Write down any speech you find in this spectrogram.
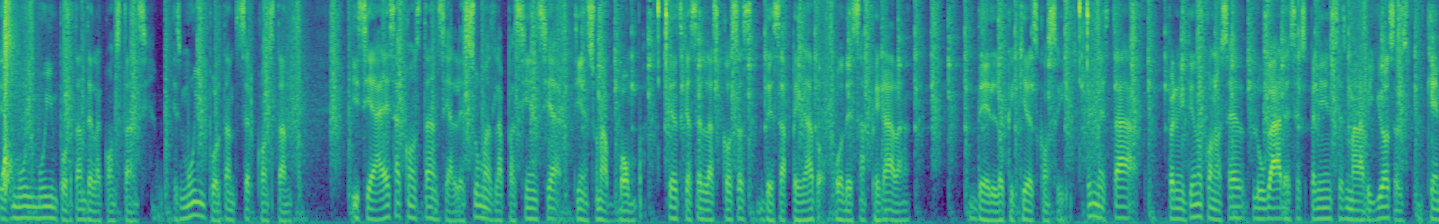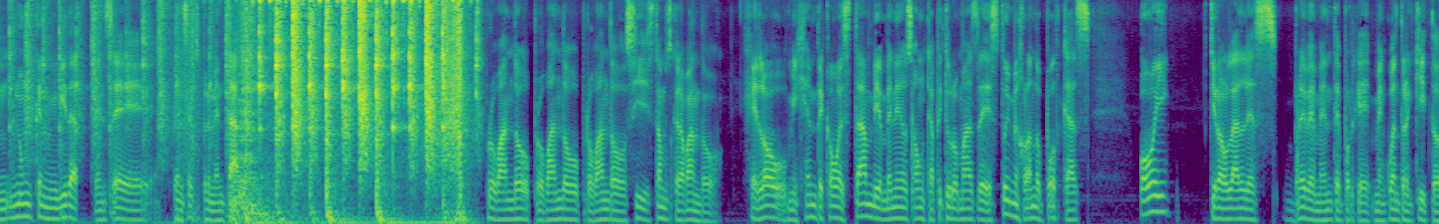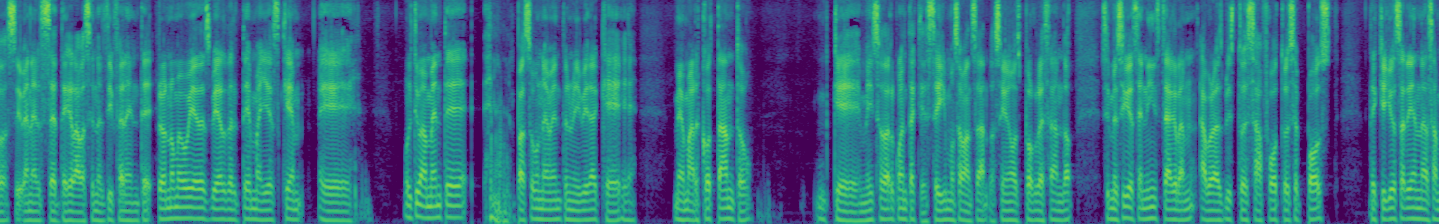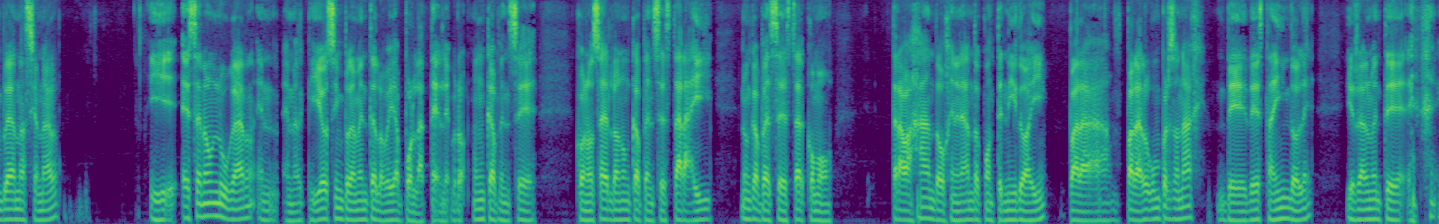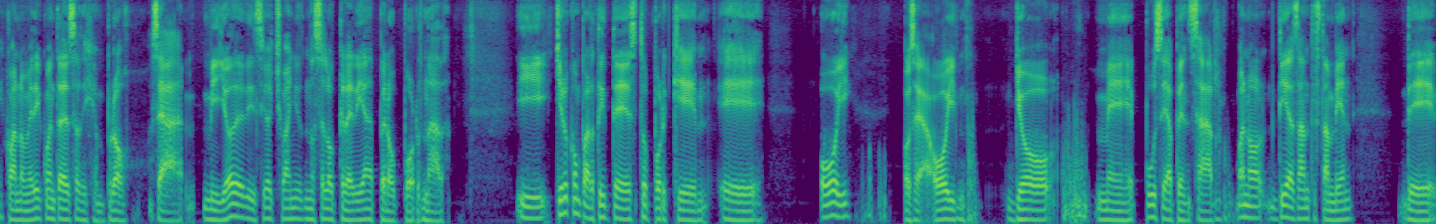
es muy, muy importante la constancia. Es muy importante ser constante. Y si a esa constancia le sumas la paciencia, tienes una bomba. Tienes que hacer las cosas desapegado o desapegada de lo que quieres conseguir. Hoy me está permitiendo conocer lugares, experiencias maravillosas que nunca en mi vida pensé, pensé experimentar. Probando, probando, probando. Sí, estamos grabando. Hello, mi gente, ¿cómo están? Bienvenidos a un capítulo más de Estoy Mejorando Podcast. Hoy quiero hablarles brevemente porque me encuentro en Quito, si ven el set de grabación es diferente, pero no me voy a desviar del tema y es que eh, últimamente pasó un evento en mi vida que me marcó tanto que me hizo dar cuenta que seguimos avanzando, seguimos progresando. Si me sigues en Instagram, habrás visto esa foto, ese post de que yo salía en la Asamblea Nacional y ese era un lugar en, el que yo simplemente lo veía por la tele, bro. Nunca pensé conocerlo, nunca pensé estar ahí, nunca pensé estar como trabajando o generando contenido ahí para, para algún personaje de, de esta índole. Y realmente cuando me di cuenta de eso dije, bro, o sea, mi yo de 18 años no se lo creería, pero por nada. Y quiero compartirte esto porque eh, hoy, o sea, hoy yo me puse a pensar, bueno, días antes también, de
